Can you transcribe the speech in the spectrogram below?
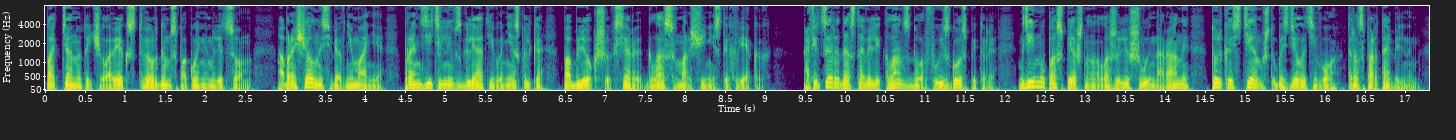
подтянутый человек с твердым, спокойным лицом. Обращал на себя внимание пронзительный взгляд его несколько поблекших серых глаз в морщинистых веках. Офицера доставили к Лансдорфу из госпиталя, где ему поспешно наложили швы на раны, только с тем, чтобы сделать его транспортабельным —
